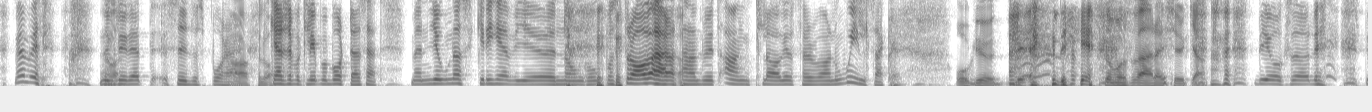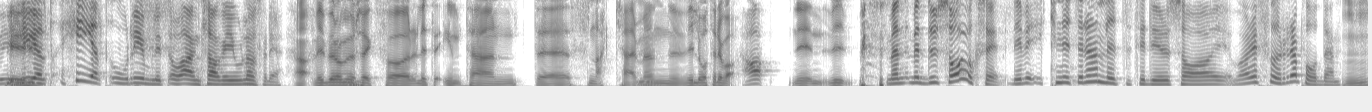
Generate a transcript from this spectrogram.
Men vet nu Ja. blir det ett sidospår här. Ja. Kanske får klippa bort det här sen. Men Jonas skrev ju någon gång på Strava här att han hade blivit anklagad för att vara en wheelsucker. Åh gud, det, det är som att svära i kyrkan. Det är också... Det, det Det är är- helt, helt orimligt att anklaga Jonas för det. Ja, vi ber om ursäkt för lite internt eh, snack här, men vi låter det vara. Ja, Ni, vi, men, men du sa ju också, det knyter an lite till det du sa, var det förra podden? mm,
